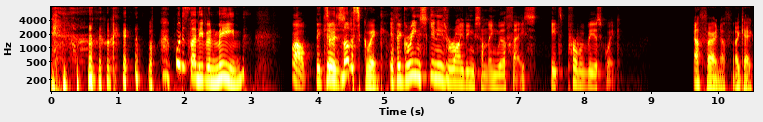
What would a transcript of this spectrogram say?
what does that even mean? Well, So because it's not a squig. if a green skin is riding something with a face, it's probably a squig. Oh, ah, fair enough. Okay.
